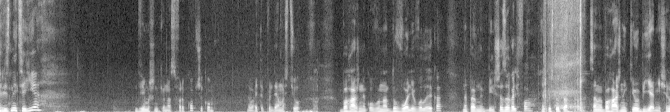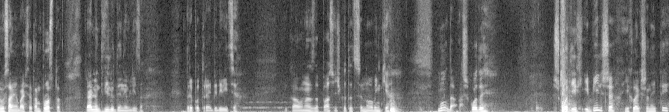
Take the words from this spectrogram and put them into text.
Різниця є. Дві машинки у нас з фаркопчиком. Давайте пройдемо з цю багажнику, вона доволі велика. Напевно, більше за гольфа. Якось тут саме багажники об'ємніші. Ну ви самі бачите, там просто реально дві людини влізе при потребі. Дивіться, яка у нас запасочка, тут все новеньке. Ну да, шкоди. Шкод їх і більше, їх легше знайти.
